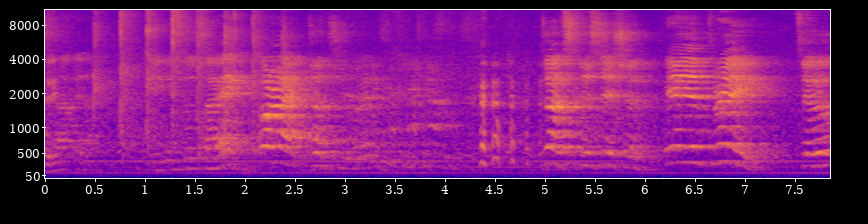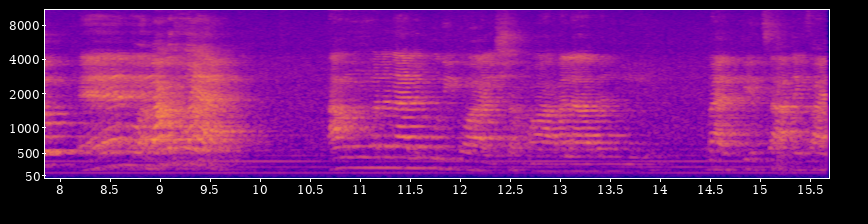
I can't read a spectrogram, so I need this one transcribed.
Aldrin. Alright, judge, you ready? judge decision in 3, 2, and 1. Bago po yan, ang mananalo po dito ay siyang makakalaban ni Mad Kid sa ating 5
